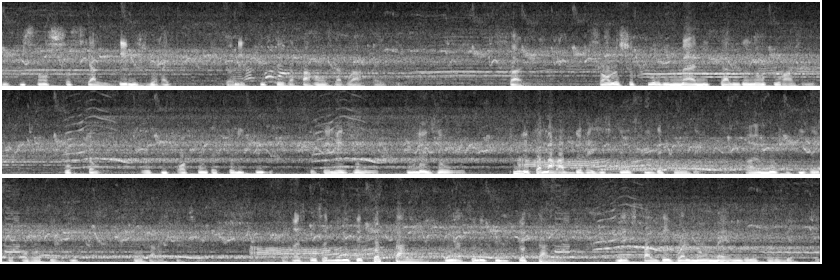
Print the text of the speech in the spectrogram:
une puissance sociale démesurée, donnait toutes les apparences d'avoir rêvé. Seuls, sans le secours d'une main amicale ou d'un encouragement. Pourtant, au plus profond de cette solitude, c'étaient les autres, tous les autres, tous les camarades de résistance qui défendaient. Un mot suffisait pour provoquer vite sans arrestation. Cette responsabilité totale, dans la solitude totale, n'est-ce pas le dévoilement même de notre liberté?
